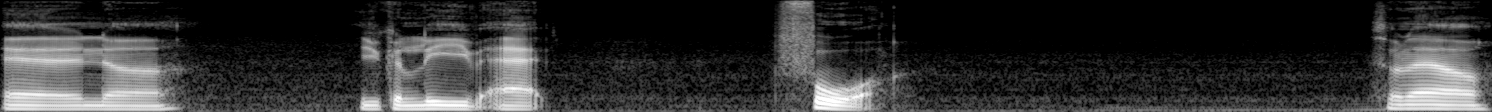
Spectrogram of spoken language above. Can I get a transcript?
and uh, you can leave at four. So now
